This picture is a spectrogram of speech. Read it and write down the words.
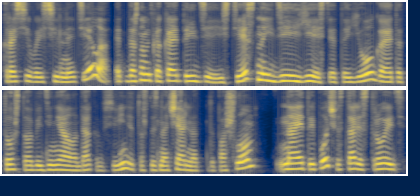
красивое, сильное тело, это должна быть какая-то идея. Естественно, идея есть. Это йога, это то, что объединяло да, как всю Индию, то, что изначально оттуда пошло. На этой почве стали строить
